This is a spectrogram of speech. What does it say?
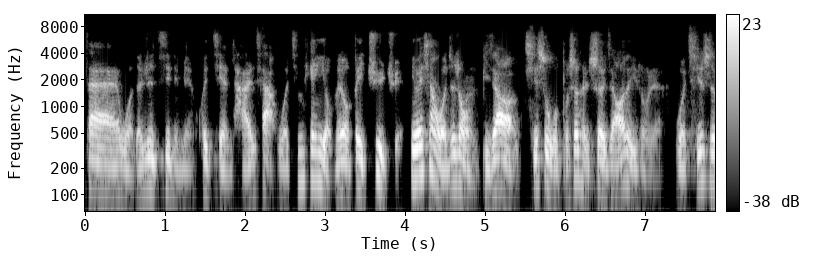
在我的日记里面会检查一下我今天有没有被拒绝。因为像我这种比较，其实我不是很社交的一种人，我其实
